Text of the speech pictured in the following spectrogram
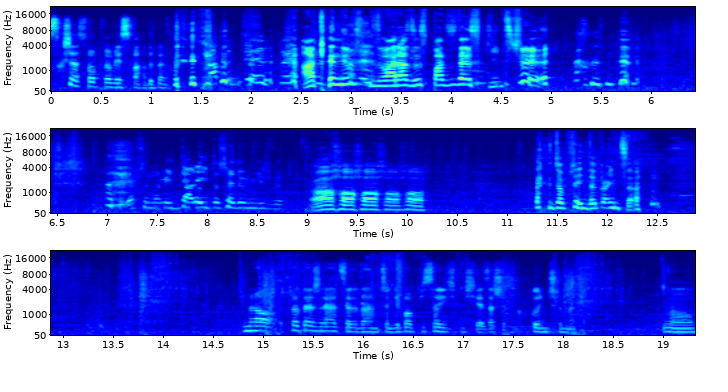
z, krzesła prawie spadłem. A ten już dwa razy spadł z deski. Trzy. Ja przynajmniej dalej doszedłem niż wy. Oho, ho, ho, ho. To przejdź do końca. No, to też racja, Dancze, nie popisaliśmy się, za szybko kończymy. No.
